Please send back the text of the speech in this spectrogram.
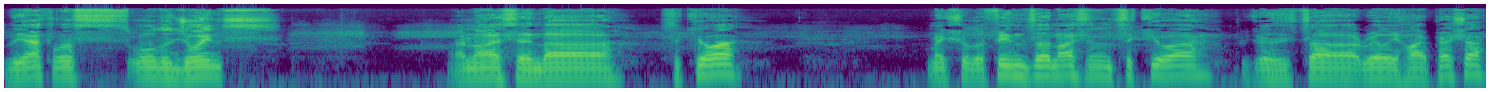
the Atlas all the joints are nice and uh, secure make sure the fins are nice and secure because it's uh, really high pressure.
